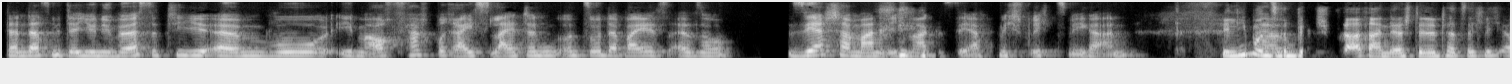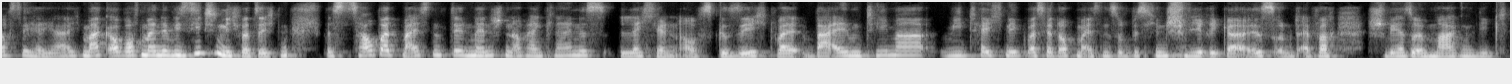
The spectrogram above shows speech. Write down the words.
dann das mit der University, ähm, wo eben auch Fachbereichsleitung und so dabei ist. Also sehr charmant, ich mag es sehr. Mich spricht es mega an. Wir lieben unsere ähm, Bildsprache an der Stelle tatsächlich auch sehr. Ja, ich mag auch auf meine Visite nicht verzichten. Das zaubert meistens den Menschen auch ein kleines Lächeln aufs Gesicht, weil bei einem Thema wie Technik, was ja doch meistens so ein bisschen schwieriger ist und einfach schwer so im Magen liegt,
